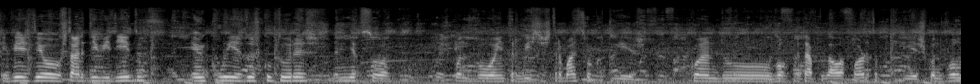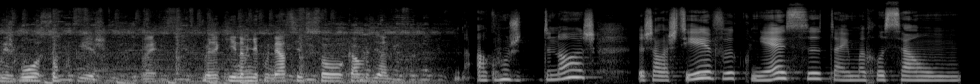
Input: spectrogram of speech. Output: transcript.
Em vez de eu estar dividido, eu incluí as duas culturas na minha pessoa. Depois, quando vou a entrevistas de trabalho, sou português. Quando vou representar Portugal lá fora, sou português. Quando vou a Lisboa, sou português. Não é? Mas aqui na minha comunidade sinto que sou cabo-verdiano. alguns de nós já lá esteve, conhece, tem uma relação,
